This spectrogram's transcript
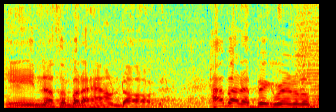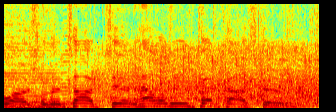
He ain't nothing but a hound dog. How about a big round of applause for the top 10 Halloween pet costume?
